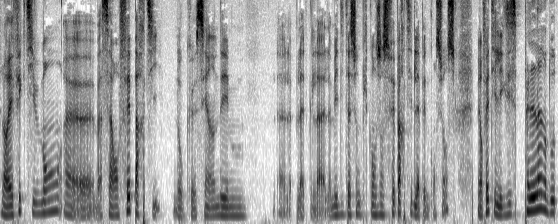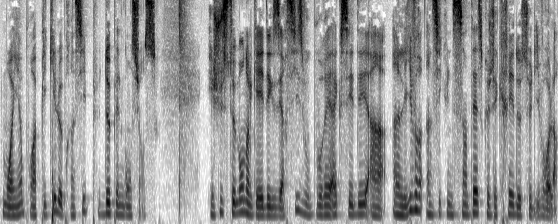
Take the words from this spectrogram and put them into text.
Alors effectivement, euh, bah, ça en fait partie. Donc c'est un des la, méditation de pleine conscience fait partie de la pleine conscience, mais en fait il existe plein d'autres moyens pour appliquer le principe de pleine conscience. Et justement, dans le cahier d'exercice, vous pourrez accéder à un livre ainsi qu'une synthèse que j'ai créée de ce livre-là,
